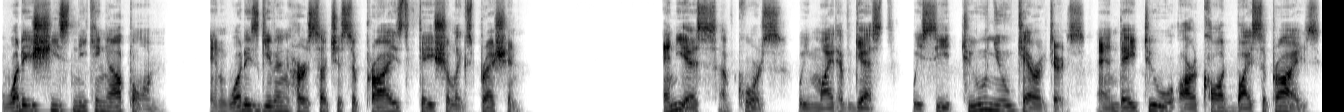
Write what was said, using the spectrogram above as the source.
what is she sneaking up on, and what is giving her such a surprised facial expression. And yes, of course, we might have guessed, we see two new characters, and they too are caught by surprise.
